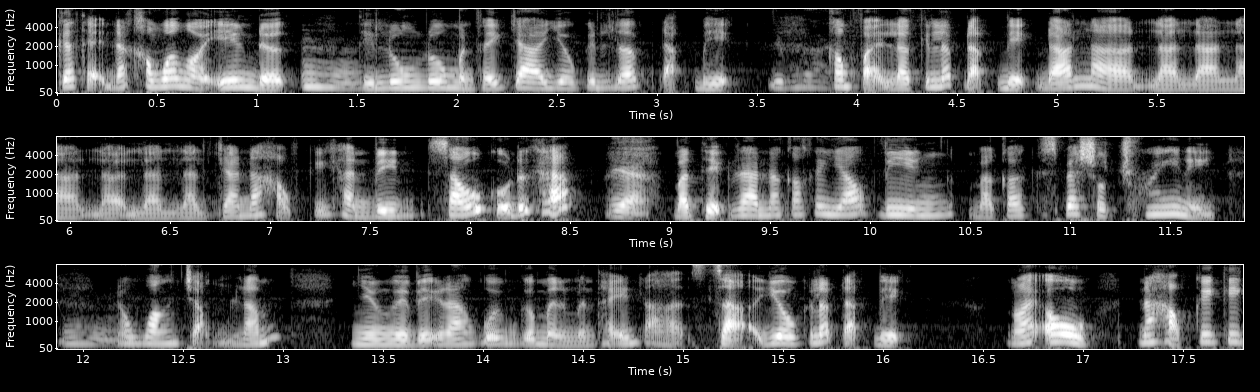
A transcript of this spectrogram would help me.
có thể nó không có ngồi yên được uh-huh. thì luôn luôn mình phải cho vô cái lớp đặc biệt không phải là cái lớp đặc biệt đó là là là là là là, là cho nó học cái hành vi xấu của đứa khác yeah. mà thiệt ra nó có cái giáo viên mà có cái special training uh-huh. nó quan trọng lắm nhiều người Việt Nam của, của mình mình thấy là sợ vô cái lớp đặc biệt nói ô nó học cái cái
